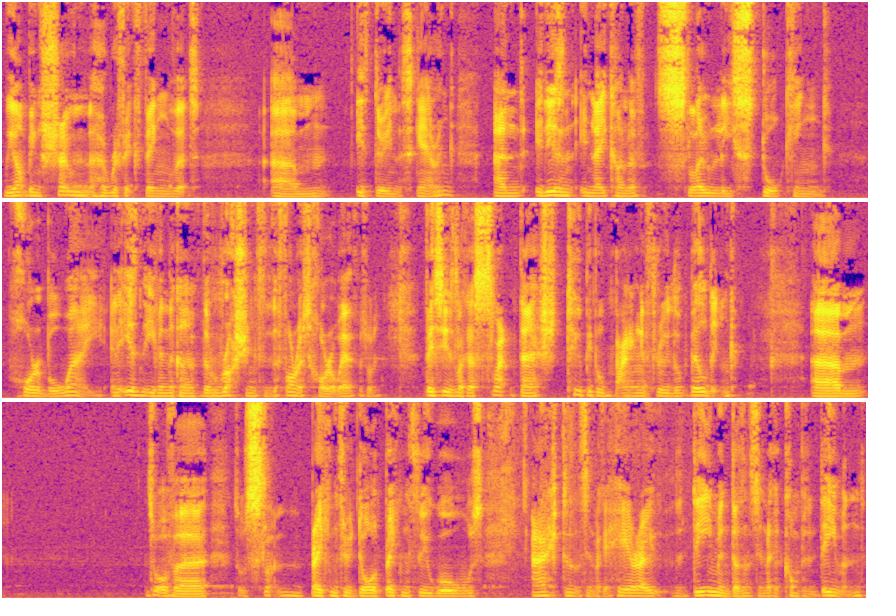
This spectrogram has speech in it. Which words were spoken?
We aren't being shown the horrific thing that um, is doing the scaring, and it isn't in a kind of slowly stalking, horrible way, and it isn't even the kind of the rushing through the forest horror way. This is like a slapdash, two people banging through the building, um, sort of uh, sort of sla- breaking through doors, breaking through walls. Ash doesn't seem like a hero. The demon doesn't seem like a competent demon,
